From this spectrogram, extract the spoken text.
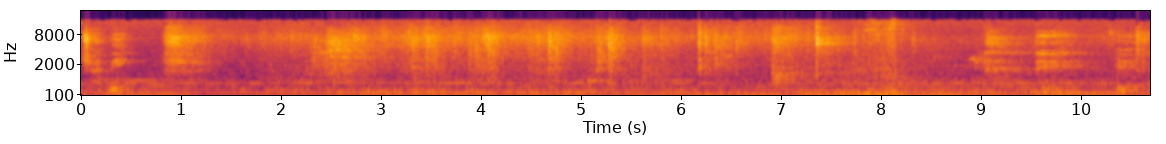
Try me. Hi,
